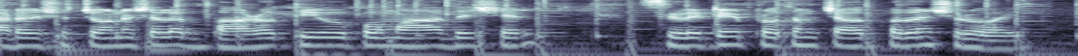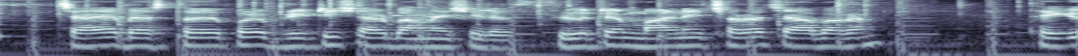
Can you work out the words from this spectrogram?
আঠারোশো চুয়ান্ন সালে ভারতীয় উপমহাদেশের সিলেটের প্রথম চা উৎপাদন শুরু হয়। চায়ে ব্যস্ত হয়ে পড়ে ব্রিটিশ আর বাংলাদেশিরা। সিলেটের মারনিছড়া চা বাগান থেকে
